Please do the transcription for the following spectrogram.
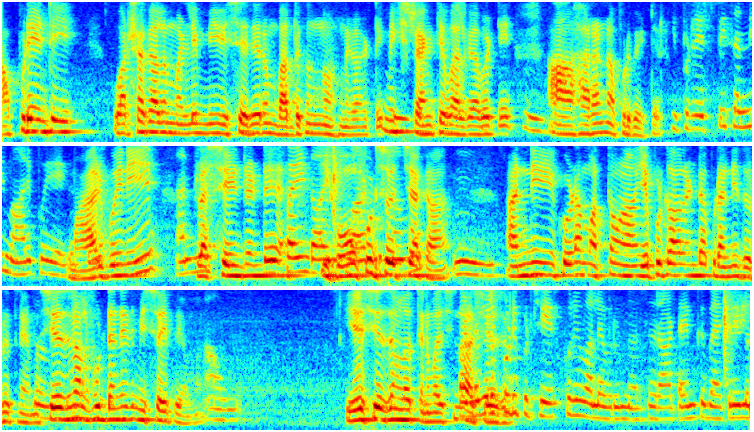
అప్పుడేంటి వర్షాకాలం మళ్ళీ మీ శరీరం బద్ధకంగా ఉంటుంది కాబట్టి మీకు స్ట్రెంగ్త్ ఇవ్వాలి కాబట్టి. ఆ ఆహారాన్ని అప్పుడు పెట్టారు ఇప్పుడు రెసిపీస్ అన్ని మారిపోయాయి? మారిపోయినాయి ప్లస్ ఏంటంటే ఈ హోమ్ ఫుడ్స్. వచ్చాక. అన్నీ కూడా మొత్తం ఎప్పుడు కావాలంటే అప్పుడు అన్నీ దొరుకుతున్నాయి సీజనల్ ఫుడ్ అనేది మిస్ అయిపోయాం మనం. ఏ సీజన్లో కూడా ఇప్పుడు చేసుకునే వాళ్ళు ఎవరున్నారు సార్ ఆ టైంకి బేకరీలో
